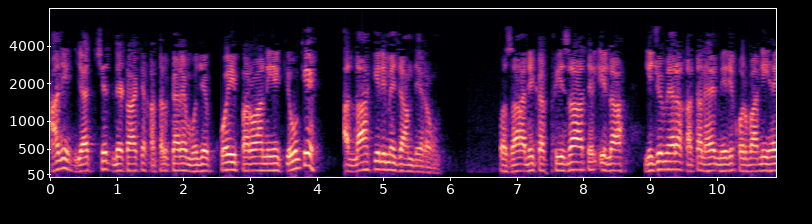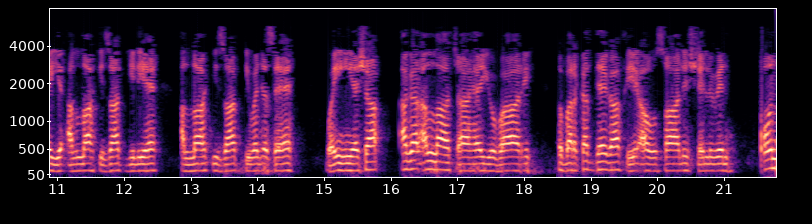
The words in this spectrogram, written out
ہاں جی یا چت لٹا کے قتل کرے، مجھے کوئی پرواہ نہیں ہے، کیونکہ اللہ کے لیے میں جان دے رہا ہوں۔ وزال کا فیضات الہ یہ جو میرا قتل ہے، میری قربانی ہے، یہ اللہ کی ذات کے لیے ہے، اللہ کی ذات کی وجہ سے ہے۔ وہی یشا اگر اللہ چاہے، یبارک، تو برکت دے گا فی اوصال شلوین، ان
